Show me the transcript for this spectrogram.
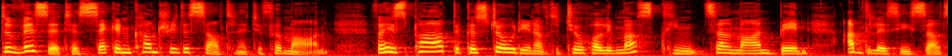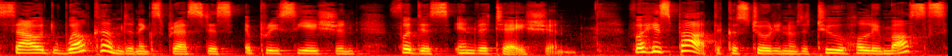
to visit his second country, the Sultanate of Oman. For his part, the custodian of the two holy mosques, King Salman bin Abdulaziz Al Saud, welcomed and expressed his appreciation for this invitation. For his part, the custodian of the two holy mosques,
